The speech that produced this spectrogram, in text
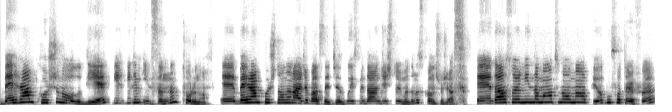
Behram Kurşunoğlu diye bir bilim insanının torunu. E, Behram Kurşunoğlu'ndan ayrıca bahsedeceğiz. Bu ismi daha önce hiç duymadınız, konuşacağız. E, daha sonra Linda Moulton ne yapıyor? Bu fotoğrafı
